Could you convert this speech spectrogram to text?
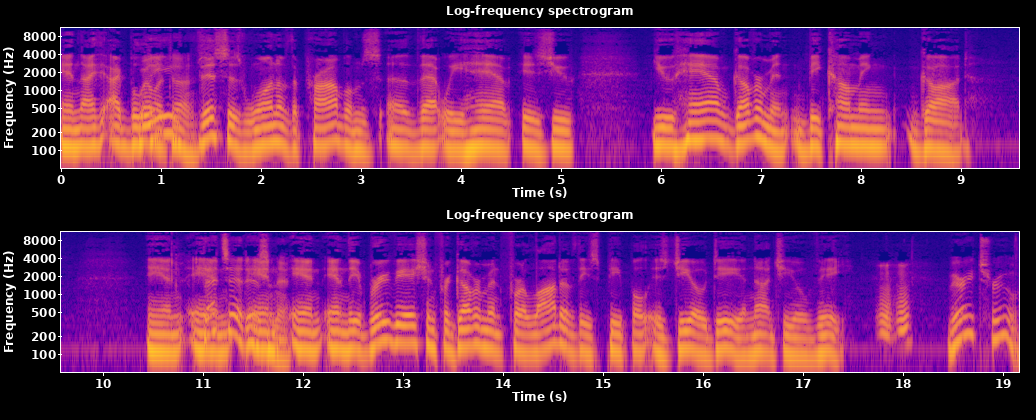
And I, I believe does. this is one of the problems uh, that we have is you you have government becoming God. And, and That's it, isn't and, it? And and the abbreviation for government for a lot of these people is God and not Gov. hmm Very true.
